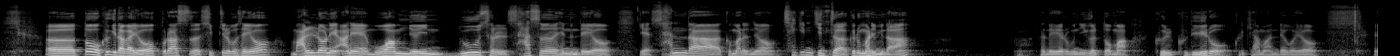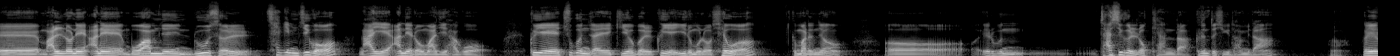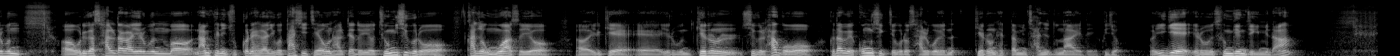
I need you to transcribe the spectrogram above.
어, 또 거기다가요 플러스 10절 보세요. 말론의 아내 모함 여인 룻을 사서 했는데요. 예, 산다 그 말은요 책임진다 그런 말입니다. 그런데 여러분 이걸 또막글 그대로 그렇게 하면 안 되고요. 에, 말론의 아내 모함 여인 룻을 책임지고 나의 아내로 맞이하고 그의 죽은 자의 기업을 그의 이름으로 세워 그 말은요. 어, 여러분 자식을 놓게 한다 그런 뜻이기도 합니다. 어, 여러분 어, 우리가 살다가 여러분 뭐 남편이 죽거나 해가지고 다시 재혼할 때도요 정식으로 가족 모아서요 어, 이렇게 에, 여러분 결혼식을 하고 그 다음에 공식적으로 살고 결혼했다면 자녀도 낳아야 돼요, 그죠? 어, 이게 여러분 성경적입니다.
